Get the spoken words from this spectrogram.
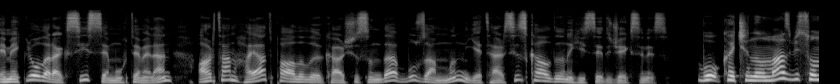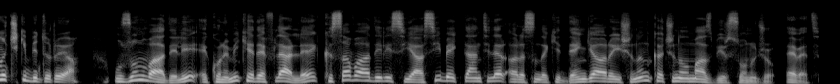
Emekli olarak sizse muhtemelen artan hayat pahalılığı karşısında bu zammın yetersiz kaldığını hissedeceksiniz. Bu kaçınılmaz bir sonuç gibi duruyor. Uzun vadeli ekonomik hedeflerle kısa vadeli siyasi beklentiler arasındaki denge arayışının kaçınılmaz bir sonucu, evet.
